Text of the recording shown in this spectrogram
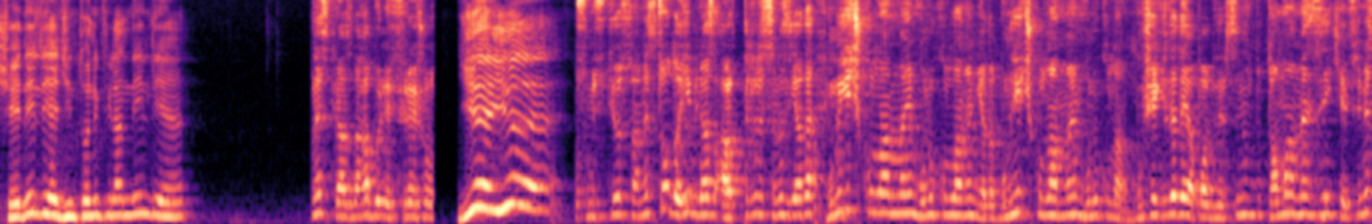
şey değildi ya gin tonic falan değildi ya. biraz daha böyle fresh Ye ye. olsun istiyorsanız sodayı biraz arttırırsınız ya da bunu hiç kullanmayın bunu kullanın ya da bunu hiç kullanmayın bunu kullanın. Bu şekilde de yapabilirsiniz. Bu tamamen sizin keyfiniz.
